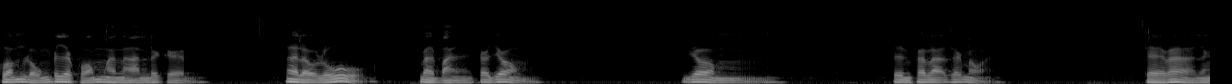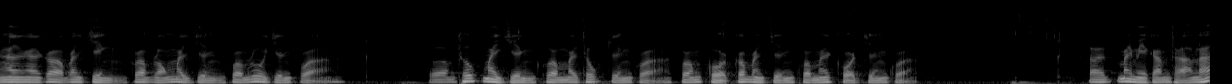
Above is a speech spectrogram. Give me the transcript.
ความหลงเป็นเจ้าของมานานเหลือเกินเมื่อเรารู้ ใหม่ๆก็ย่อม ย่อม เป็นภาระสักหน่อย แต่ว่ายังไงยังไงก็ไม่จริง ความหลงไม่จริง ความรู้จริงกว่า ความทุกข์ไม่จริง ความไม่ทุกข์จริงกว่า ความโกรธก็ไม่จริง ความไม่โกรธจริงกว่าก็ไม่มีคำถามละ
